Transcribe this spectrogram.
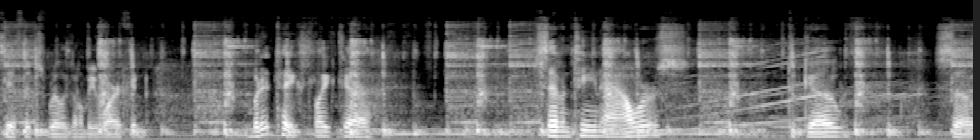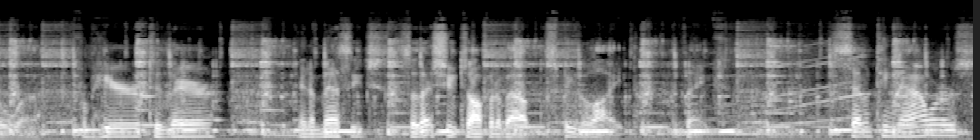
see if it's really going to be working. But it takes like. Uh, 17 hours to go. So uh, from here to there in a message. So that shoots off at about the speed of light, I think. 17 hours.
